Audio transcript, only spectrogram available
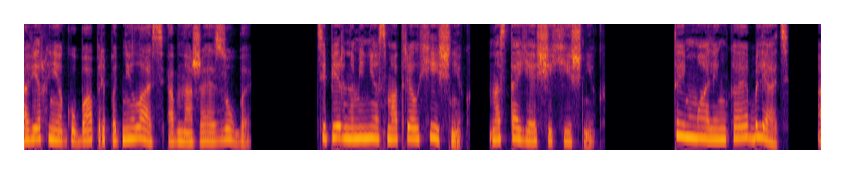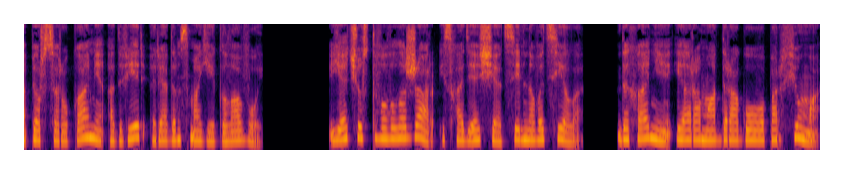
а верхняя губа приподнялась, обнажая зубы. Теперь на меня смотрел хищник, настоящий хищник. «Ты маленькая блядь», – оперся руками о дверь рядом с моей головой. Я чувствовала жар, исходящий от сильного тела, дыхание и аромат дорогого парфюма,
